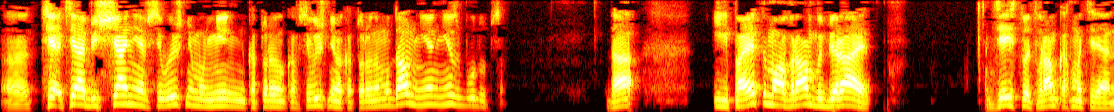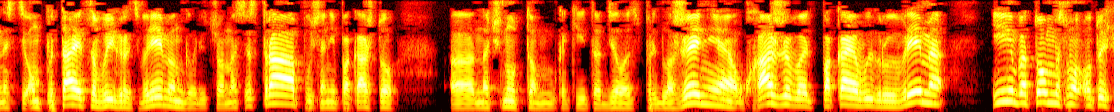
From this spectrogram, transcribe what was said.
э, те, те обещания Всевышнему, не, которые, Всевышнего, которые он ему дал, не, не сбудутся. Да? И поэтому Авраам выбирает действовать в рамках материальности. Он пытается выиграть время, он говорит, что она сестра, пусть они пока что э, начнут там какие-то делать предложения, ухаживать, пока я выиграю время – и потом мы смотрим, то есть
